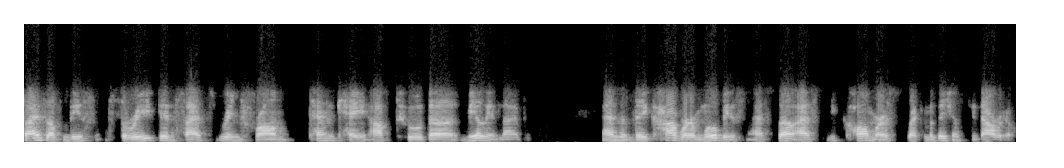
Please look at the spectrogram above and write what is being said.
size of these three datasets range from 10K up to the million level, and they cover movies as well as e-commerce recommendation scenarios.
